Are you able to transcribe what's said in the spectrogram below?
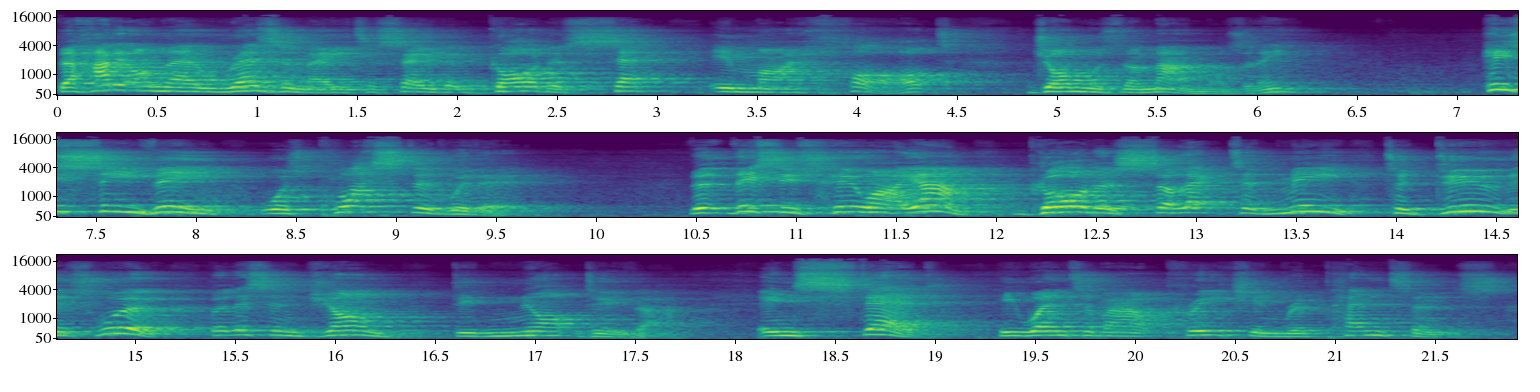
that had it on their resume to say that God has set in my heart, John was the man, wasn't he? His CV was plastered with it. That this is who I am. God has selected me to do this work. But listen, John did not do that. Instead, he went about preaching repentance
